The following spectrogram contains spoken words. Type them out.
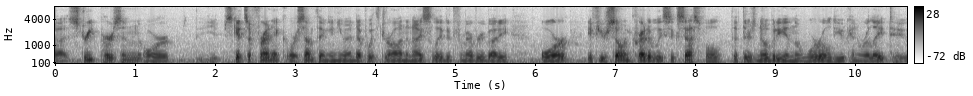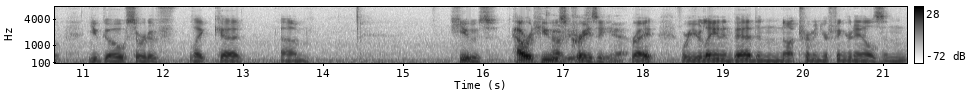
a street person or schizophrenic or something and you end up withdrawn and isolated from everybody or if you're so incredibly successful that there's nobody in the world you can relate to you go sort of like uh, um, Hughes Howard Hughes, Hughes, crazy yeah. right where you're laying in bed and not trimming your fingernails and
